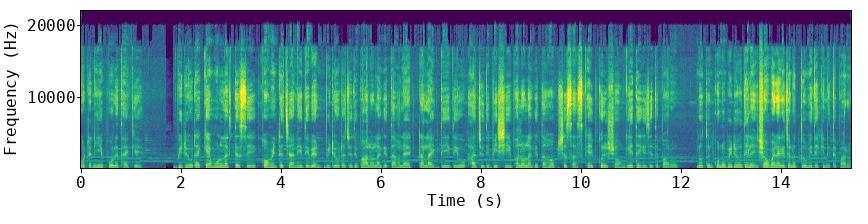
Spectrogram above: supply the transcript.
ওটা নিয়েই পড়ে থাকে। ভিডিওটা কেমন লাগতেছে কমেন্টে জানিয়ে দিবেন। ভিডিওটা যদি ভালো লাগে তাহলে একটা লাইক দিয়ে দিও। আর যদি বেশি ভালো লাগে তাহলে অবশ্যই সাবস্ক্রাইব করে সঙ্গেই থেকে যেতে পারো। নতুন কোনো ভিডিও দিলে সবার আগে যেন তুমি দেখে নিতে পারো।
